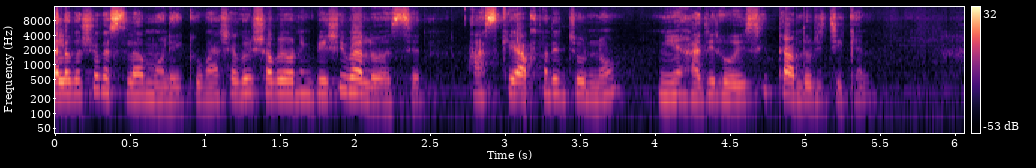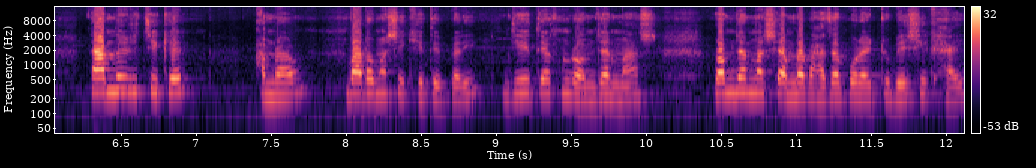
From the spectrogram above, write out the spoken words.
হ্যালো দর্শক, আসসালামু আলাইকুম। আশা করি সবাই অনেক বেশি ভালো আছেন। আজকে আপনাদের জন্য নিয়ে হাজির হয়েছি তান্দুরি চিকেন। তান্দুরি চিকেন আমরা বারো মাসে খেতে পারি, যেহেতু এখন রমজান মাস। রমজান মাসে আমরা ভাজা পোড়া একটু বেশি খাই।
